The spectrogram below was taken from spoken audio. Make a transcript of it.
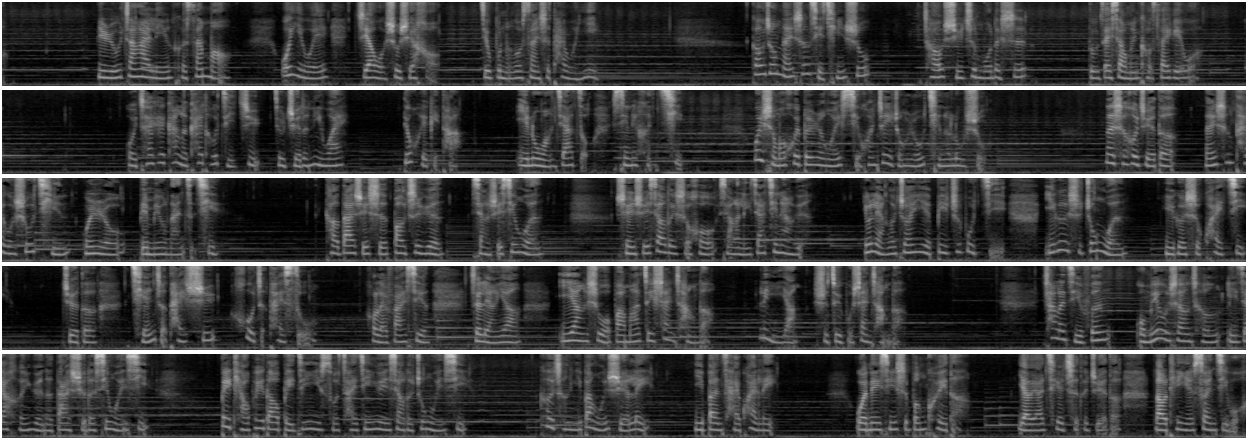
比如张爱玲和三毛。我以为只要我数学好，就不能够算是太文艺。高中男生写情书，抄徐志摩的诗，堵在校门口塞给我。我拆开看了开头几句，就觉得腻歪。丢回给他，一路往家走，心里很气。为什么会被认为喜欢这种柔情的路数？那时候觉得男生太过抒情温柔，便没有男子气。考大学时报志愿，想学新闻；选学校的时候，想要离家尽量远。有两个专业避之不及，一个是中文，一个是会计。觉得前者太虚。后者太俗，后来发现，这两样，一样是我爸妈最擅长的，另一样是最不擅长的。差了几分，我没有上成离家很远的大学的新闻系，被调配到北京一所财经院校的中文系，课程一半文学类，一半财会类，我内心是崩溃的，咬牙切齿的觉得老天爷算计我，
